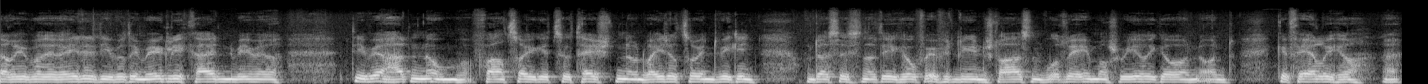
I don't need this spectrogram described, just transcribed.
darüber geredet, über die Möglichkeiten, wie wir die wir hatten, um Fahrzeuge zu testen und weiterzuentwickeln. Und das ist natürlich auf öffentlichen Straßen wurde immer schwieriger und, und gefährlicher. Ne?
